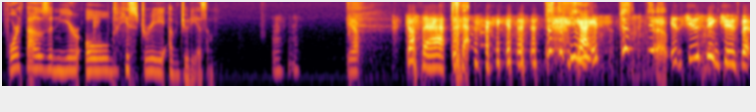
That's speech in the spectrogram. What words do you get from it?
4,000 year old history of Judaism? Yep. Just that. Just that. Just a few. yeah, it's just, you know. it's Jews being Jews, but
